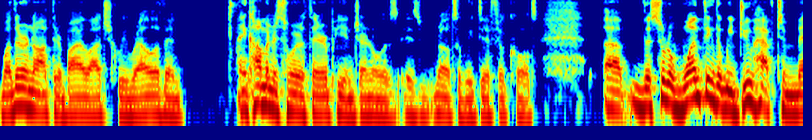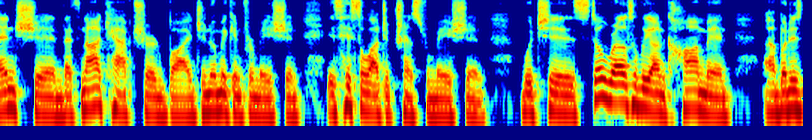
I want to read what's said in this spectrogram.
whether or not they're biologically relevant. And combinatorial therapy in general is, is relatively difficult. Uh, the sort of one thing that we do have to mention that's not captured by genomic information is histologic transformation, which is still relatively uncommon, uh, but is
